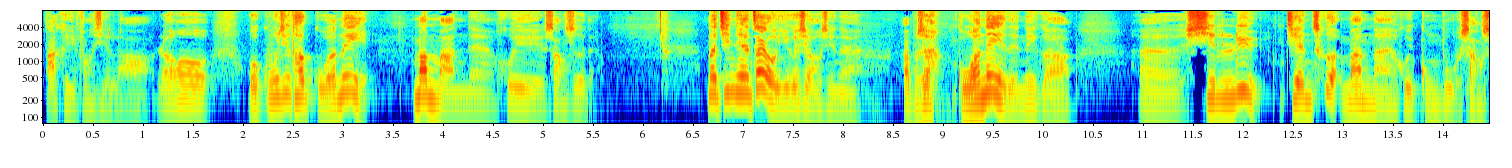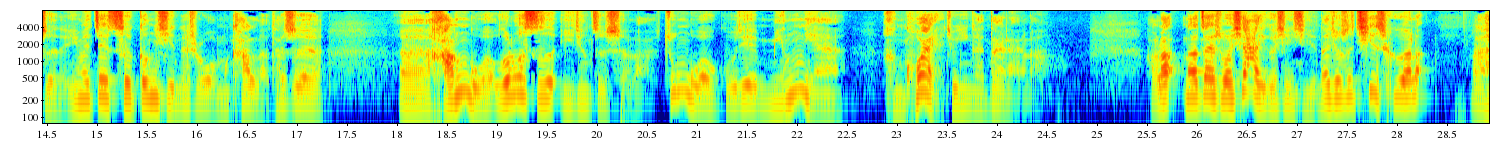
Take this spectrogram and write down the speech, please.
大可以放心了啊。然后我估计它国内慢慢的会上市的。那今天再有一个消息呢，啊，不是国内的那个。呃，心率监测慢慢会公布上市的，因为这次更新的时候我们看了，它是，呃，韩国、俄罗斯已经支持了，中国我估计明年很快就应该带来了。好了，那再说下一个信息，那就是汽车了啊。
